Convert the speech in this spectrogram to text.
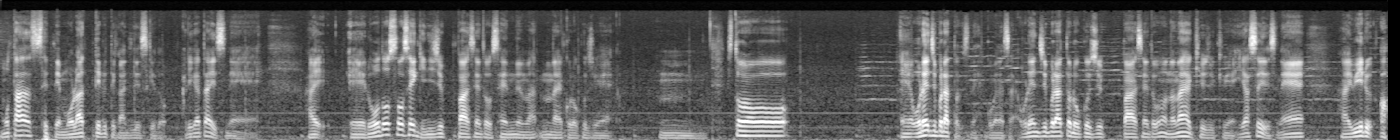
持たせてもらってるって感じですけど、ありがたいですね。はい、えー、労働総選挙20%、1760円。うん、ストえー、オレンジブラッドですね。ごめんなさい。オレンジブラッド60%の799円。安いですね。はい、ウィル。あ、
